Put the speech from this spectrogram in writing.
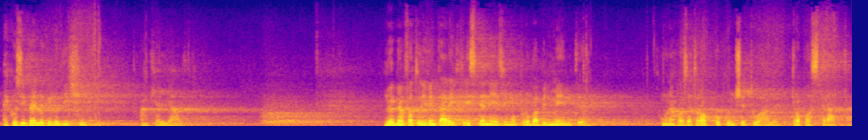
è così bello che lo dici anche agli altri. Noi abbiamo fatto diventare il cristianesimo probabilmente una cosa troppo concettuale, troppo astratta.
